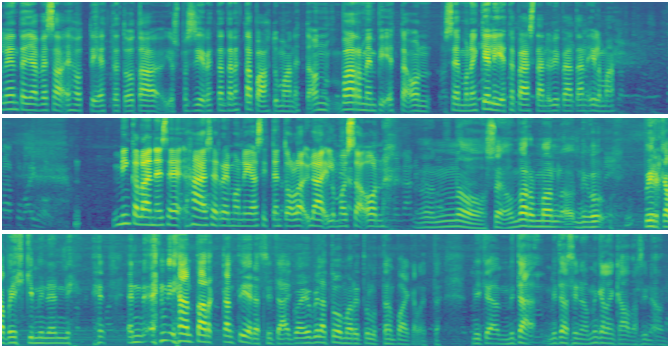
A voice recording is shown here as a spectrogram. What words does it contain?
lentäjä Vesa ehdotti, että tuota, jospa se siirretään tänne tapahtumaan, että on varmempi, että on semmoinen keli, että päästään ylipäätään ilmaan. Minkälainen se hääseremonia sitten tuolla yläilmoissa on? No se on varmaan niin kuin virkavihkiminen, niin en, en ihan tarkkaan tiedä sitä, kun ei ole vielä tuomari tullut tähän paikalle, että mikä, mitä, mitä siinä on, minkälainen kaava siinä on.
